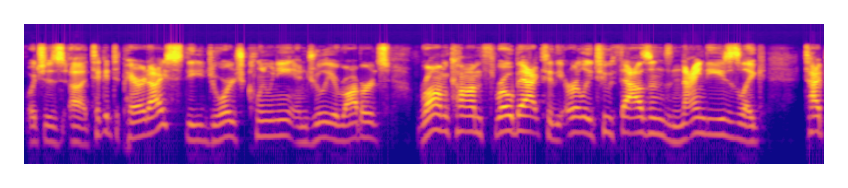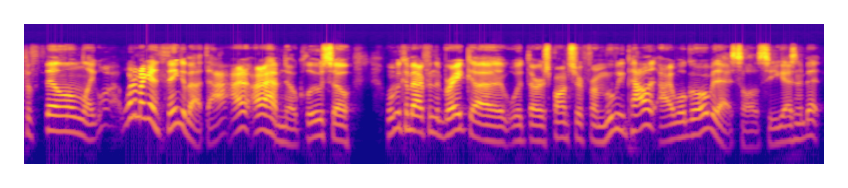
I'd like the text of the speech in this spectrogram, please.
which is uh, Ticket to Paradise, the George Clooney and Julia Roberts rom com throwback to the early 2000s, 90s, like type of film. Like, what, what am I gonna think about that? I, I have no clue. So when we come back from the break uh, with our sponsor from Movie Palette, I will go over that. So I'll see you guys in a bit.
